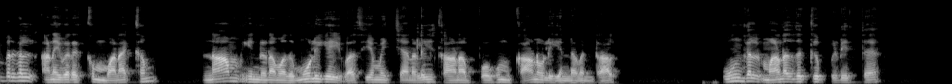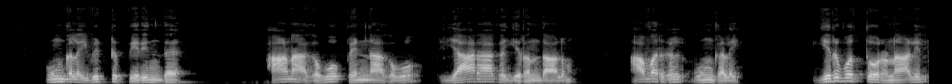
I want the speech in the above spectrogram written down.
நண்பர்கள் அனைவருக்கும் வணக்கம். நாம் இன்று நமது மூலிகை வசியமை சேனலில் காணப்போகும் காணொளி என்னவென்றால் உங்கள் மனதுக்கு பிடித்த உங்களை விட்டு பிரிந்த ஆணாகவோ பெண்ணாகவோ யாராக இருந்தாலும் அவர்கள் உங்களை இருபத்தோரு நாளில்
